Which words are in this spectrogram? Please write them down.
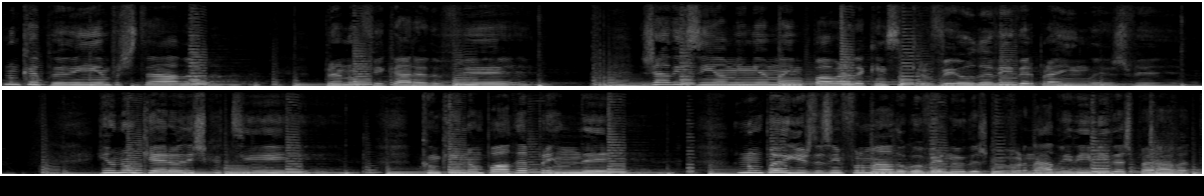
Nunca pedi emprestado para não ficar a dever. Já dizia a minha mãe pobre da quem se atreveu de viver para inglês ver. Eu não quero discutir com quem não pode aprender. Num país desinformado, governo desgovernado e dívidas para abater.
